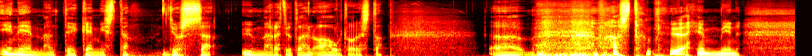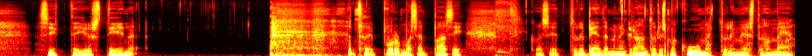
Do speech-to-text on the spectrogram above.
enemmän tekemistä, jos sä ymmärrät jotain autoista. Öö, vasta myöhemmin sitten justiin toi Purmosen Pasi, kun se tuli pieni tämmöinen Gran Turismo kuume, tuli myös tuohon meidän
